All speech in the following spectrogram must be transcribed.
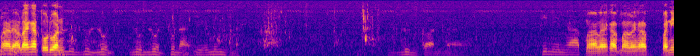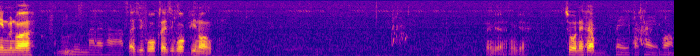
มาแล้วรายงานตัวด่วนรุ่นรุ่นรุ่นรุ่นรุ่นพุ่นน่ะอีกมึงพุ่นนะรุ่นก่อนพี่นินครับ มาแล้วครับ มาแล้วครับปลานิ่นเป็นว่า พี่นินมาแล้วครับ ใส่สิบหกใส่สิบหกพี่น้องเดี๋ยวเดี๋ยวโชว์นะครับใส่ตะไคร้พร้อม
